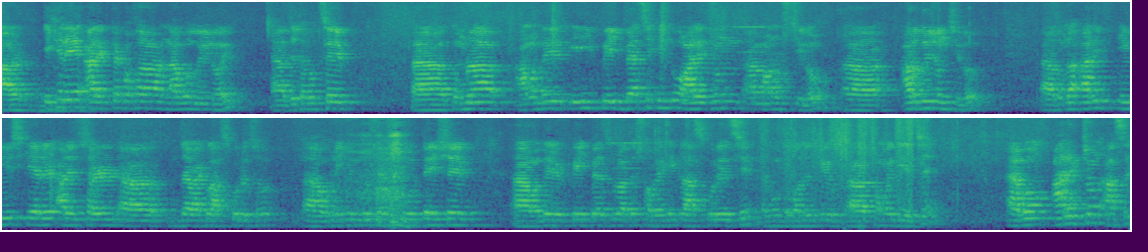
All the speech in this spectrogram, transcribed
আর এখানে আরেকটা কথা না বললেই নয় যেটা হচ্ছে তোমরা আমাদের এই পেইড ব্যাচে কিন্তু আরেকজন মানুষ ছিল আরও দুইজন ছিল। তোমরা আরিফ ইংলিশ কেয়ারের আরিফ স্যার যারা ক্লাস করেছ উনি কিন্তু মুহূর্তে এসে আমাদের পেইড ব্যাচগুলোতে সবাইকে ক্লাস করেছে এবং তোমাদেরকে সময় দিয়েছে। এবং আরেকজন আছে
